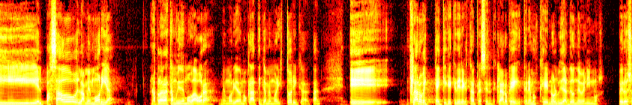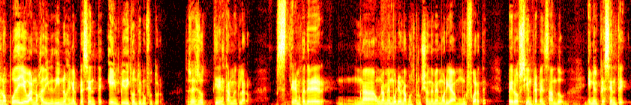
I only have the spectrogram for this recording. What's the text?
Y el pasado, la memoria, una palabra que está muy de moda ahora, memoria democrática, memoria histórica, tal, eh, claro que, hay, que, que tiene que estar presente, claro que tenemos que no olvidar de dónde venimos, pero eso no puede llevarnos a dividirnos en el presente e impedir construir un futuro. Entonces eso tiene que estar muy claro. Tenemos que tener una, una memoria, una construcción de memoria muy fuerte, pero siempre pensando en el presente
